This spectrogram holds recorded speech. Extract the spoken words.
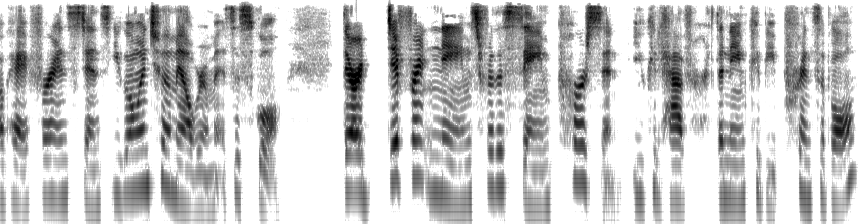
Okay, for instance, you go into a mailroom, it's a school. There are different names for the same person. You could have the name could be principal,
